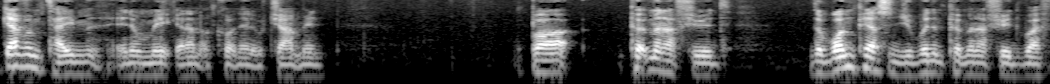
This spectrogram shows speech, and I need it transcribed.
give him time, and he'll make an intercontinental champion. But put him in a feud. The one person you wouldn't put him in a feud with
